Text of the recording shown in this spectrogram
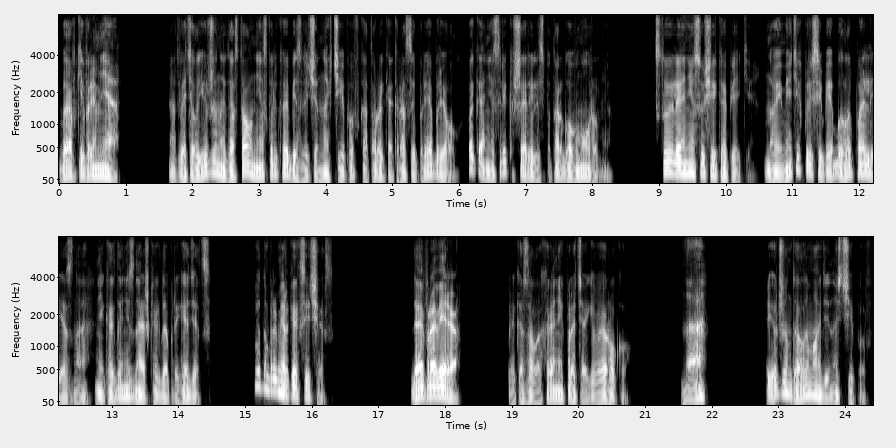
«Бабки при мне», — ответил Юджин и достал несколько обезличенных чипов, которые как раз и приобрел, пока они с Рик шарились по торговому уровню. Стоили они сущие копейки, но иметь их при себе было полезно, никогда не знаешь, когда пригодятся. Вот, например, как сейчас. «Дай проверю», — приказал охранник, протягивая руку. «На?» Юджин дал ему один из чипов.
